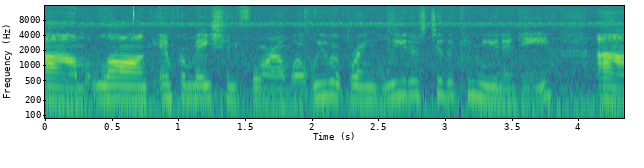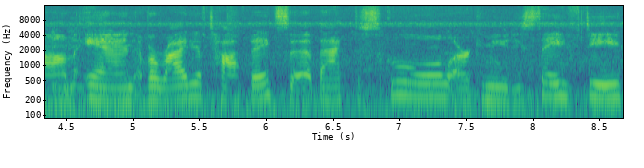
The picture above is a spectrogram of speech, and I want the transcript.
um, long information forum where we would bring leaders to the community um, and a variety of topics, uh, back to school, our community safety,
